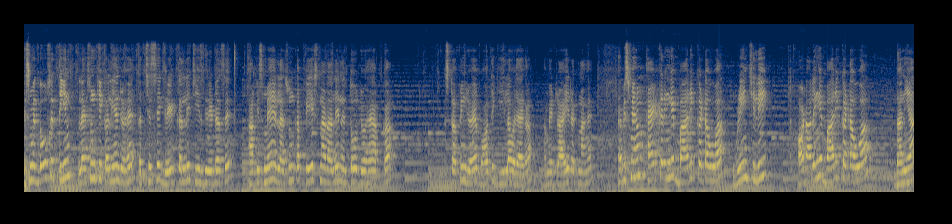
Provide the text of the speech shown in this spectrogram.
इसमें दो से तीन लहसुन की कलियाँ जो है, अच्छे से ग्रेट कर ले चीज़ ग्रेटर से। आप इसमें लहसुन का पेस्ट ना डालें, नहीं तो जो है आपका स्टफिंग जो है बहुत ही गीला हो जाएगा। हमें ड्राई रखना है। अब इसमें हम ऐड करेंगे बारीक कटा हुआ ग्रीन चिली और डालेंगे बारीक कटा हुआ धनिया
